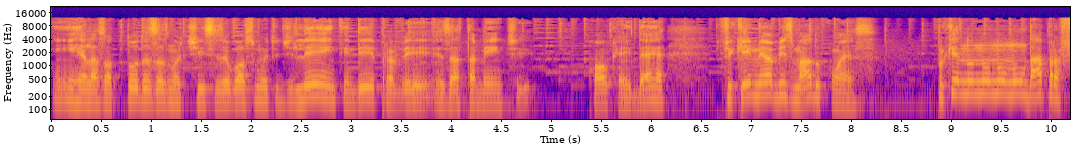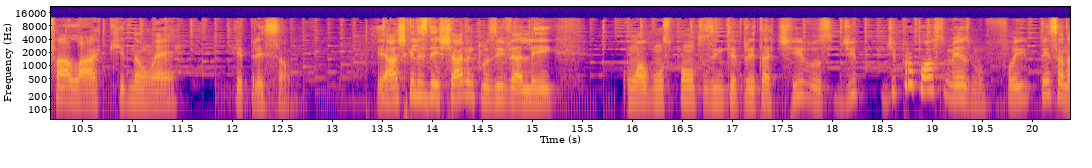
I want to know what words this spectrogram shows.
em relação a todas as notícias. Eu gosto muito de ler, entender, para ver exatamente qual que é a ideia. Fiquei meio abismado com essa. Porque não, não, dá para falar que não é repressão. Eu acho que eles deixaram, inclusive, a lei com alguns pontos interpretativos de, de propósito mesmo. Foi pensando,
